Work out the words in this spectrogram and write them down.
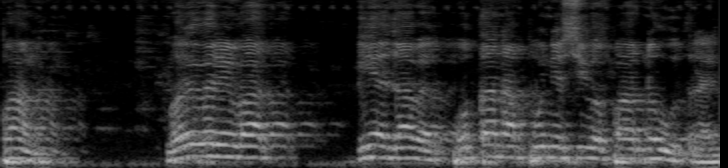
પણ વરી વરી વાત અહીંયા જ આવે. પોતાના પુણ્ય સિવાય પાર ન ઉતરાય.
